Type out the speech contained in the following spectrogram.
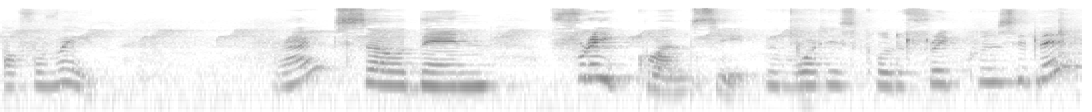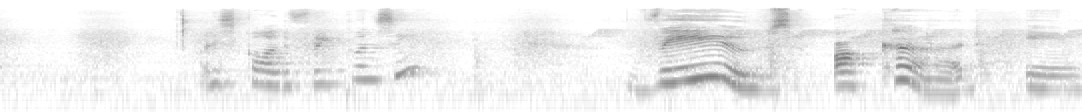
of a wave. Right? So then frequency. What is called a frequency then? What is called a frequency? waves occurred in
